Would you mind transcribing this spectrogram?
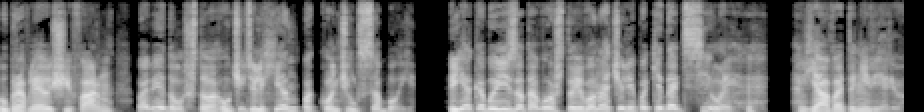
Управляющий Фарн поведал, что учитель Хен покончил с собой. Якобы из-за того, что его начали покидать силы. Я в это не верю.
